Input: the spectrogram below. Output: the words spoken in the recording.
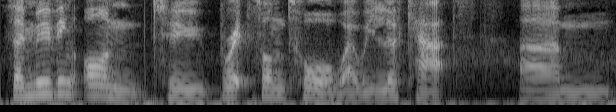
So moving on to Brits on Tour, where we look at um,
